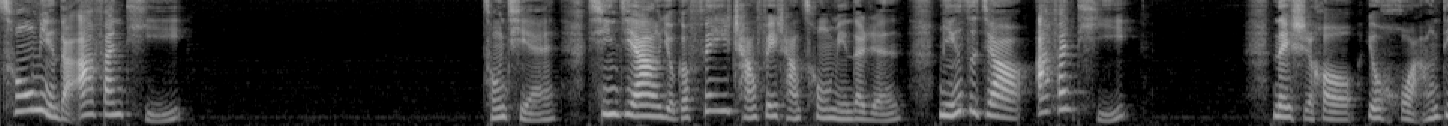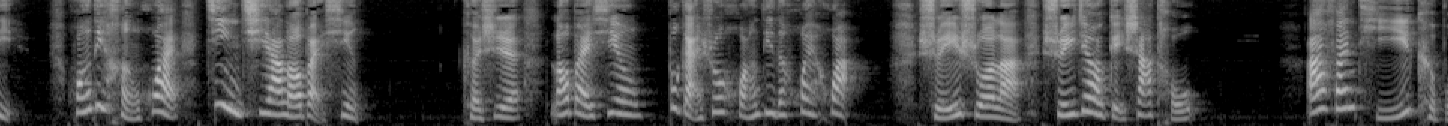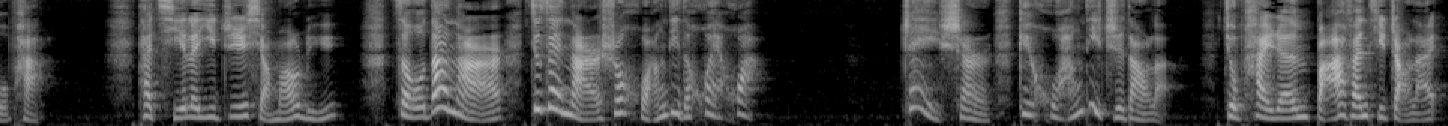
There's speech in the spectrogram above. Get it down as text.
聪明的阿凡提。从前，新疆有个非常非常聪明的人，名字叫阿凡提。那时候有皇帝，皇帝很坏，尽欺压老百姓。可是老百姓不敢说皇帝的坏话，谁说了，谁就要给杀头。阿凡提可不怕，他骑了一只小毛驴。走到哪儿就在哪儿说皇帝的坏话，这事儿给皇帝知道了，就派人把阿凡提找来。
